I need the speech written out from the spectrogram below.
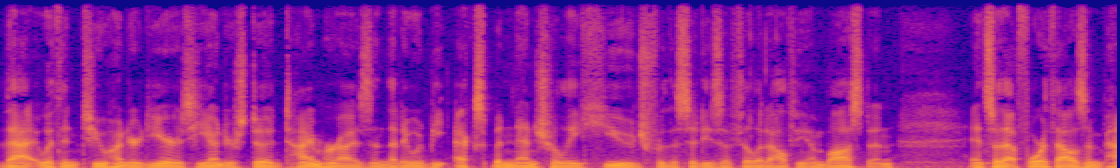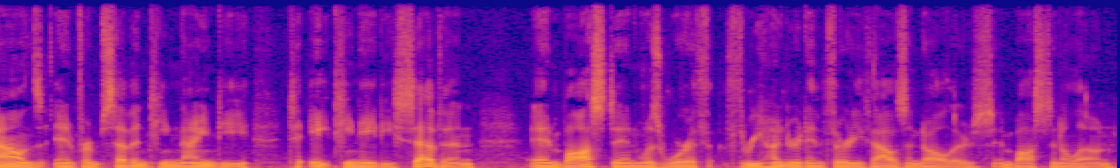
that within 200 years he understood time horizon that it would be exponentially huge for the cities of Philadelphia and Boston. And so that 4,000 pounds in from 1790 to 1887 in Boston was worth $330,000 in Boston alone.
